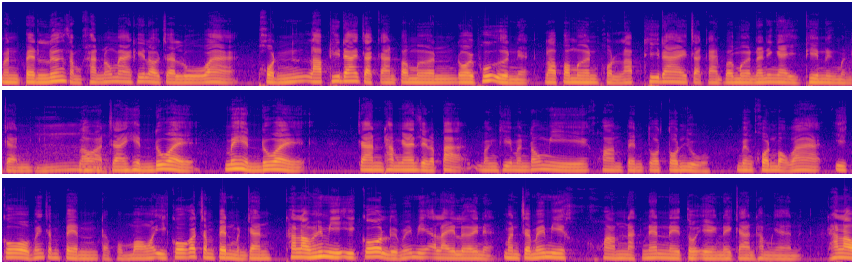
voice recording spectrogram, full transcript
มันเป็นเรื่องสำคัญมากๆที่เราจะรู้ว่า ผลลัพธ์ที่ได้จากการประเมินโดยผู้อื่นเนี่ย เราประเมินผลลัพธ์ที่ได้จากการประเมินนั้นยังไงอีกทีหนึ่งเหมือนกัน เราอาจจะเห็นด้วยไม่เห็นด้วย การทำงานศิลปะ บางทีมันต้องมีความเป็นตัวตนอยู่บางคนบอกว่าอีโก้ไม่จำเป็น แต่ผมมองว่าอีโก้ก็จำเป็นเหมือนกัน ถ้าเราไม่มีอีโก้หรือไม่มีอะไรเลยเนี่ย มันจะไม่มีความหนักแน่นในตัวเองในการทำงาน ถ้าเรา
